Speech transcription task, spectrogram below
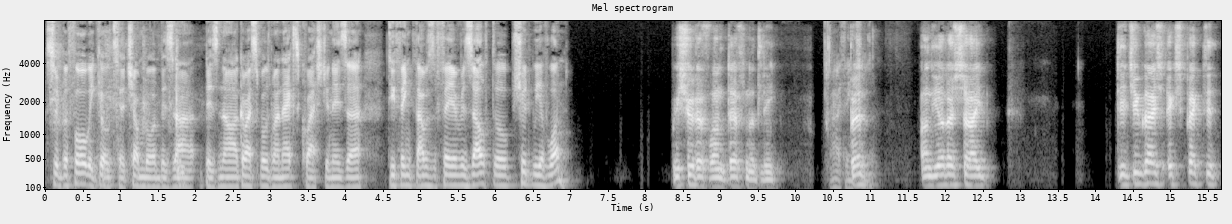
so before we go to Chumbo and Biznaga, I suppose my next question is: uh, Do you think that was a fair result, or should we have won? We should have won, definitely. I think. But so. on the other side, did you guys expect it,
